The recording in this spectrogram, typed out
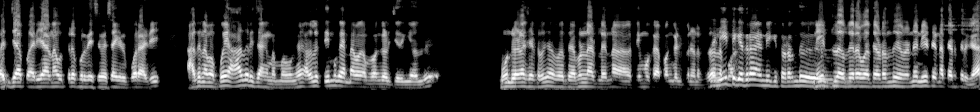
பஞ்சாப் ஹரியானா உத்தரப்பிரதேச விவசாயிகள் போராடி அது நம்ம போய் ஆதரிச்சாங்க நம்மவங்க அதுல திமுக என்ன பங்களிச்சது இங்க வந்து? மூன்று சட்டத்துக்கு அப்ப தமிழ்நாட்டுல என்ன திமுக பங்களிப்பு நடந்தது? நீட்டுக்கு எதிராக இன்னைக்கு தொடர்ந்து திரவ தொடர்ந்து என்ன நீட் என்ன தடுத்திருக்கா?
